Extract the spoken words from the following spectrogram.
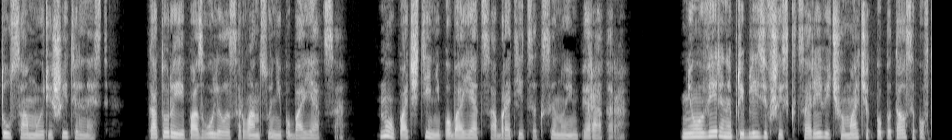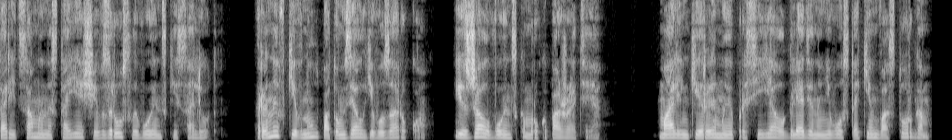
ту самую решительность, которая и позволила сорванцу не побояться. Ну, почти не побояться обратиться к сыну императора. Неуверенно приблизившись к царевичу, мальчик попытался повторить самый настоящий взрослый воинский салют. Ренеф кивнул, потом взял его за руку и сжал в воинском рукопожатии. Маленький Рэмэ просиял, глядя на него с таким восторгом,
